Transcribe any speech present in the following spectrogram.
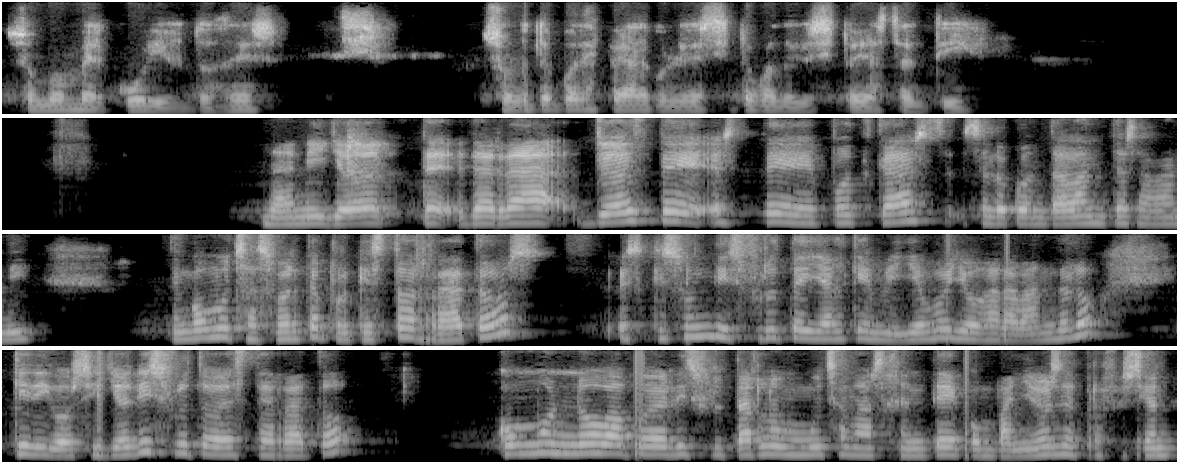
Somos mercurio, entonces solo te puedes pegar con el éxito cuando el éxito ya está en ti. Dani, yo, de, verdad, yo este, este podcast, se lo contaba antes a Dani, tengo mucha suerte porque estos ratos es que es un disfrute ya el que me llevo yo grabándolo, que digo, si yo disfruto de este rato, ¿cómo no va a poder disfrutarlo mucha más gente, compañeros de profesión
